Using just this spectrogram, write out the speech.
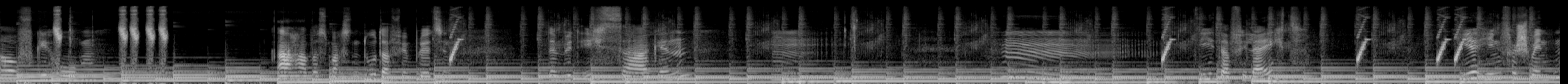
aufgehoben. Aha, was machst denn du da für ein Blödsinn? Dann würde ich sagen... Hm. Hm. Die da vielleicht. Hierhin verschwenden.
